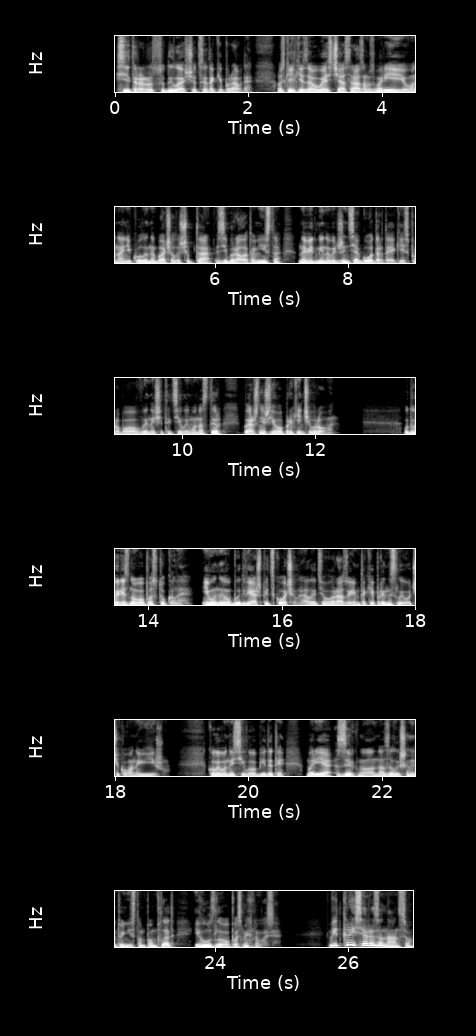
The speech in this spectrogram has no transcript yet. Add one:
Сітра розсудила, що це таки правда, оскільки за увесь час разом з Марією вона ніколи не бачила, щоб та зібрала тоніста, на відміну від жінця Годарда, який спробував винищити цілий монастир, перш ніж його прикінчив Рован. У двері знову постукали, і вони обидві аж підскочили, але цього разу їм таки принесли очікувану їжу. Коли вони сіли обідати, Марія зиркнула на залишений тоністом памфлет і глузливо посміхнулася. Відкрийся резонансу,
